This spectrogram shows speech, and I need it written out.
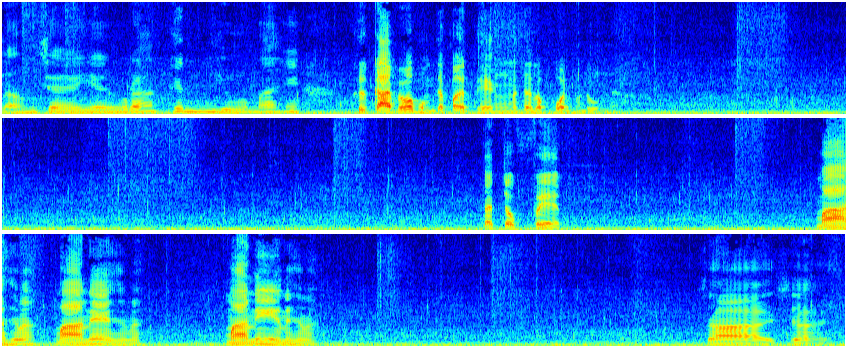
เราจะยังรักกันอยู่ไหม คือกลายเป็นว่าผมจะเปิดเพลงมันจะรบกวนคนดูนะ แต่จบเฟส มาใช่ไหมมาแน่ใช่ไหมมาแน่เลยใช่ไหมใช่ใช่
